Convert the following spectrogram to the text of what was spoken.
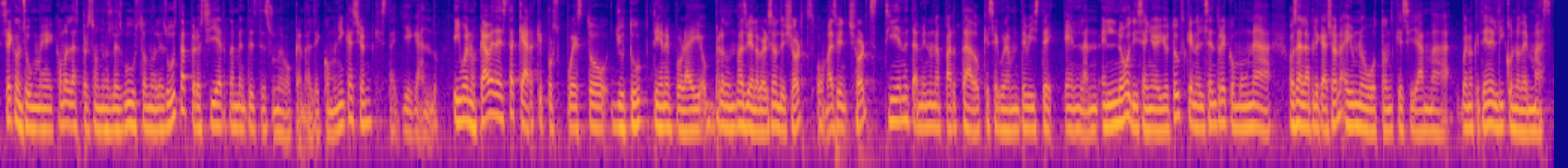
se consume, cómo a las personas les gusta o no les gusta, pero ciertamente este es un nuevo canal de comunicación que está llegando. Y bueno, cabe destacar que por supuesto YouTube tiene por ahí, perdón, más bien la versión de Shorts, o más bien Shorts, tiene también un apartado que seguramente viste en la el nuevo diseño de YouTube, que en el centro hay como una, o sea, en la aplicación hay un nuevo botón que se llama, bueno, que tiene el icono de más.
